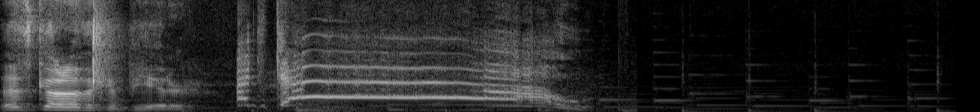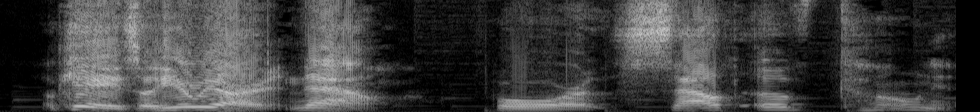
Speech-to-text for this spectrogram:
let's go to the computer. Let's go! Okay, so here we are now for south of Conant.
